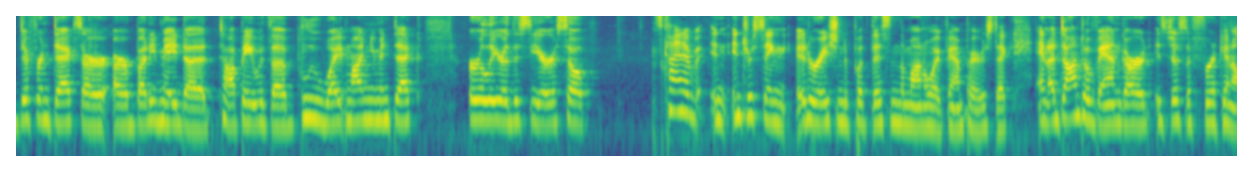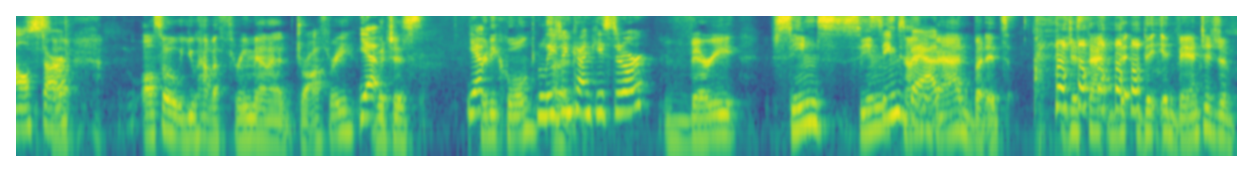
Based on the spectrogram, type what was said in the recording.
different decks. Our, our buddy made a top eight with a blue white monument deck earlier this year. So it's kind of an interesting iteration to put this in the mono white vampires deck. And Adanto Vanguard is just a freaking all star. So, also, you have a three mana draw three, Yeah. which is Yep. pretty cool. Legion Uh, Conquistador. very seems seems, Seems kind bad. of bad, but it's just that the, the advantage of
